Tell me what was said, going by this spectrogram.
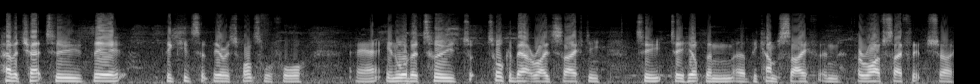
have a chat to their, the kids that they're responsible for uh, in order to talk about road safety to, to help them uh, become safe and arrive safely at the show.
